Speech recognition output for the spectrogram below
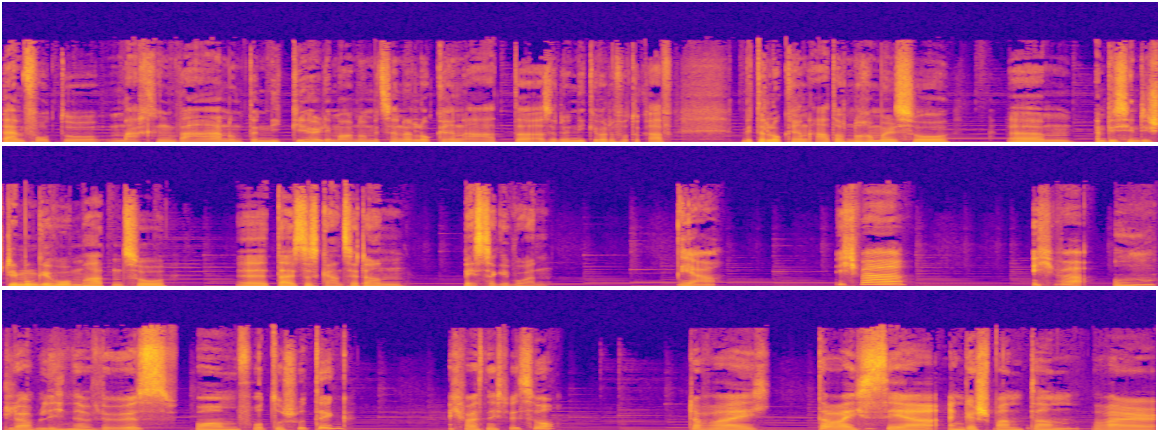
beim Foto machen waren und der Niki halt eben auch noch mit seiner lockeren Art, also der Niki war der Fotograf, mit der lockeren Art auch noch einmal so ähm, ein bisschen die Stimmung gehoben hat und so, äh, da ist das Ganze dann besser geworden. Ja. Ich war, ich war unglaublich nervös vorm Fotoshooting. Ich weiß nicht wieso. Da war ich, da war ich sehr angespannt dann, weil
